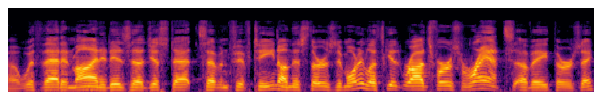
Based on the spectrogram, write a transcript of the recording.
Uh, with that in mind, it is uh, just at 7:15 on this Thursday morning. Let's get Rod's first rant of a Thursday.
